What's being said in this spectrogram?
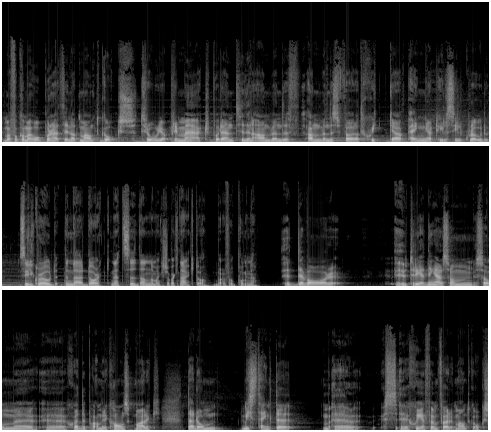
Man får komma ihåg på den här tiden att Mt. Gox tror jag primärt på den tiden användes, användes för att skicka pengar till Silk Road. Silk Road, den där darknet-sidan där man kan köpa knark då, bara för att påminna. Det var utredningar som, som eh, eh, skedde på amerikansk mark där de misstänkte eh, eh, chefen för Mt. Gox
